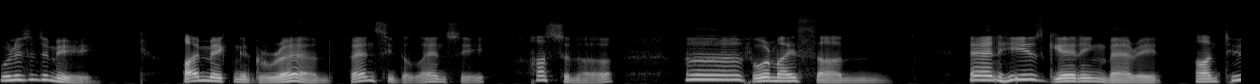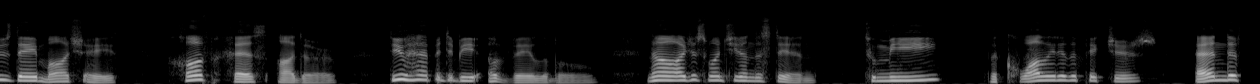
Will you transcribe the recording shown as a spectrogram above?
Well, listen to me. I'm making a grand, fancy Delancey Hasana uh, for my son. And he is getting married on Tuesday, March 8th, Chav Ches Adar. Do you happen to be available? Now, I just want you to understand, to me, the quality of the pictures and the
